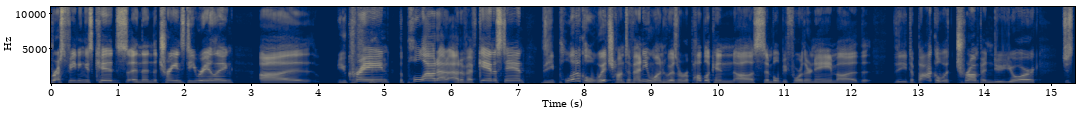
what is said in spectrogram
breastfeeding his kids, and then the trains derailing, uh, Ukraine, the pullout out, out of Afghanistan, the political witch hunt of anyone who has a Republican uh, symbol before their name, uh, the the debacle with Trump in New York, just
